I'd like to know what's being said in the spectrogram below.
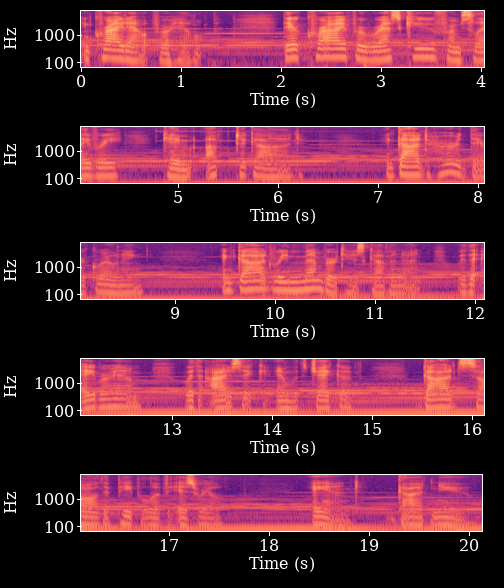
and cried out for help. Their cry for rescue from slavery came up to God, and God heard their groaning. And God remembered his covenant with Abraham, with Isaac, and with Jacob. God saw the people of Israel, and God knew.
